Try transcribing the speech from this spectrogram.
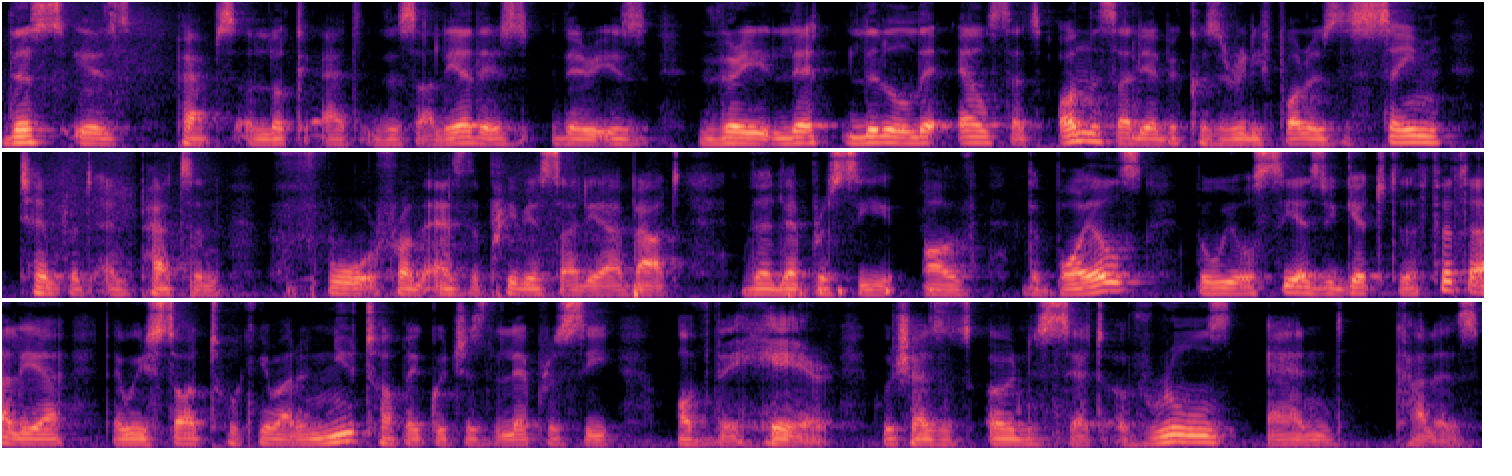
This is perhaps a look at this aliyah. There's there is very little else that's on this aliyah because it really follows the same template and pattern for from as the previous aliyah about the leprosy of the boils. But we will see as we get to the fifth aliyah that we start talking about a new topic, which is the leprosy of the hair, which has its own set of rules and colors.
